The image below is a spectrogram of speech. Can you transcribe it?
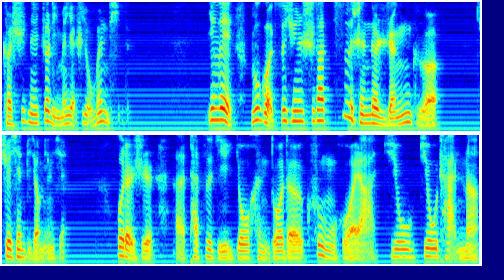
可是呢，这里面也是有问题的，因为如果咨询师他自身的人格缺陷比较明显，或者是呃他自己有很多的困惑呀、纠纠缠呐，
